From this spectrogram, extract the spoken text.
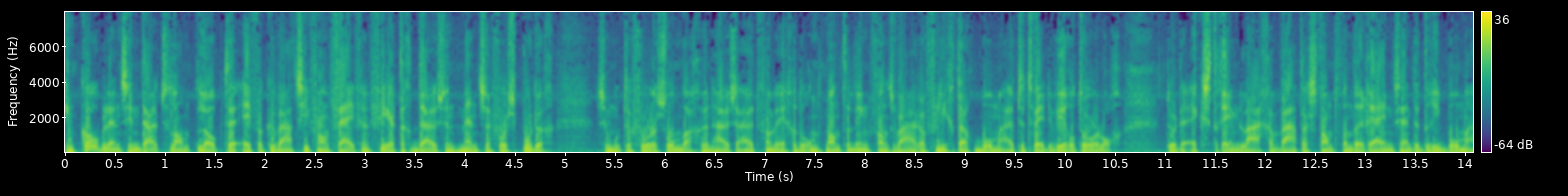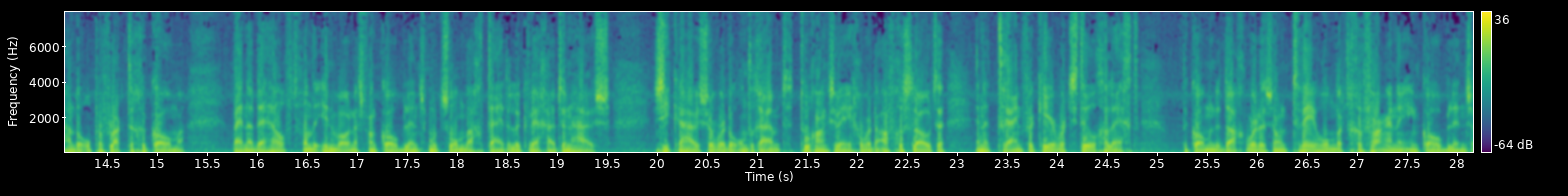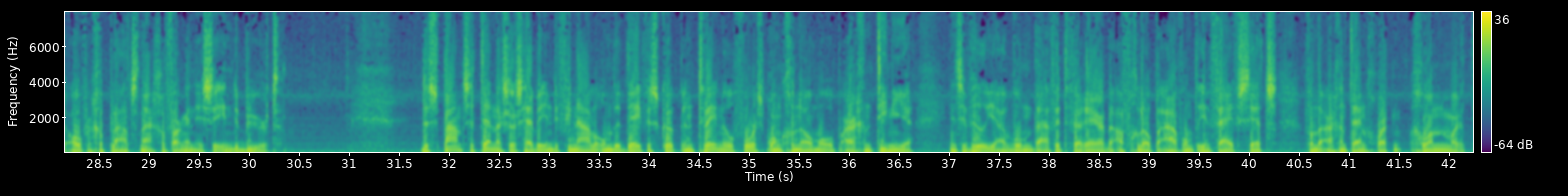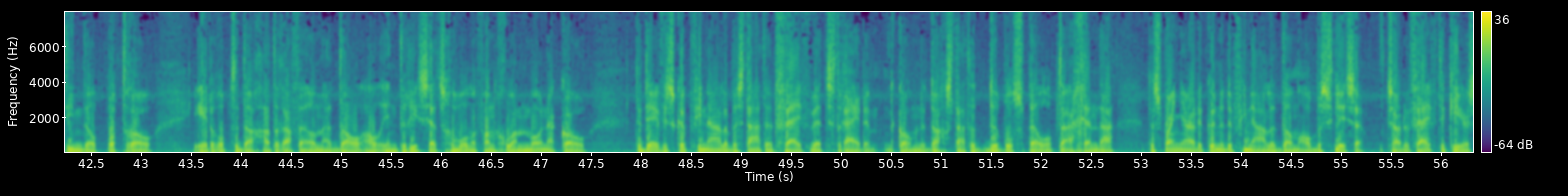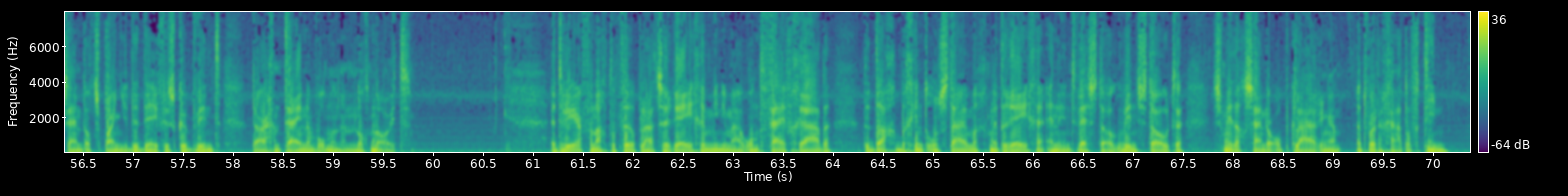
In Koblenz in Duitsland loopt de evacuatie van 45.000 mensen voorspoedig. Ze moeten voor zondag hun huis uit vanwege de ontmanteling van zware vliegtuigbommen uit de Tweede Wereldoorlog. Door de extreem lage waterstand van de Rijn zijn de drie bommen aan de oppervlakte gekomen. Bijna de helft van de inwoners van Koblenz moet zondag tijdelijk weg uit hun huis. Ziekenhuizen worden ontruimd, toegangswegen worden afgesloten en het treinverkeer wordt stilgelegd. De komende dag worden zo'n 200 gevangenen in Koblenz overgeplaatst naar gevangenissen in de buurt. De Spaanse tennissers hebben in de finale om de Davis Cup een 2-0 voorsprong genomen op Argentinië. In Sevilla won David Ferrer de afgelopen avond in vijf sets van de Argentijn Juan Martín del Potro. Eerder op de dag had Rafael Nadal al in drie sets gewonnen van Juan Monaco. De Davis Cup finale bestaat uit vijf wedstrijden. De komende dag staat het dubbelspel op de agenda. De Spanjaarden kunnen de finale dan al beslissen. Het zou de vijfde keer zijn dat Spanje de Davis Cup wint. De Argentijnen wonnen hem nog nooit. Het weer vannacht op veel plaatsen regen, minima rond 5 graden. De dag begint onstuimig met regen en in het westen ook windstoten. Smiddags zijn er opklaringen. Het wordt een graad of 10.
